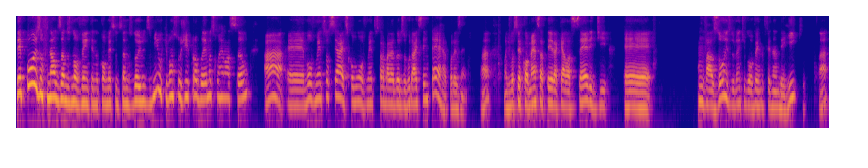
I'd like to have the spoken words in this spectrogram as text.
Depois, no final dos anos 90 e no começo dos anos 2000, que vão surgir problemas com relação a é, movimentos sociais, como o movimento dos trabalhadores rurais sem terra, por exemplo, né? onde você começa a ter aquela série de é, invasões durante o governo Fernando Henrique, né?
